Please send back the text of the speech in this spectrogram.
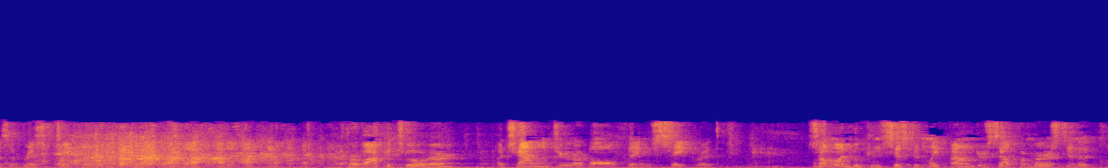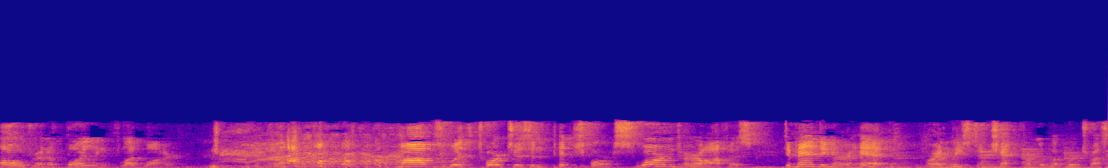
Was a risk taker, a provocateur, a challenger of all things sacred, someone who consistently found herself immersed in a cauldron of boiling floodwater. Mobs with torches and pitchforks swarmed her office, demanding her head, or at least a check from the Whitworth Trust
